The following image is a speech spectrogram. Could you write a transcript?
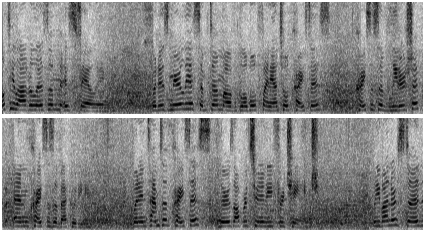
Multilateralism is failing, but is merely a symptom of global financial crisis, crisis of leadership, and crisis of equity. But in times of crisis, there is opportunity for change. We've understood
